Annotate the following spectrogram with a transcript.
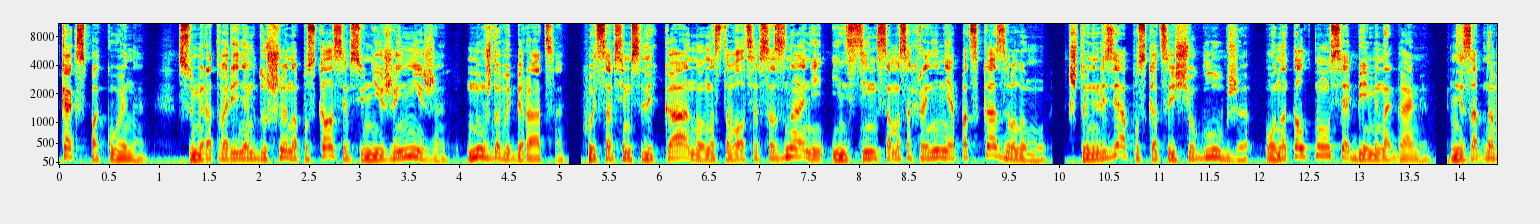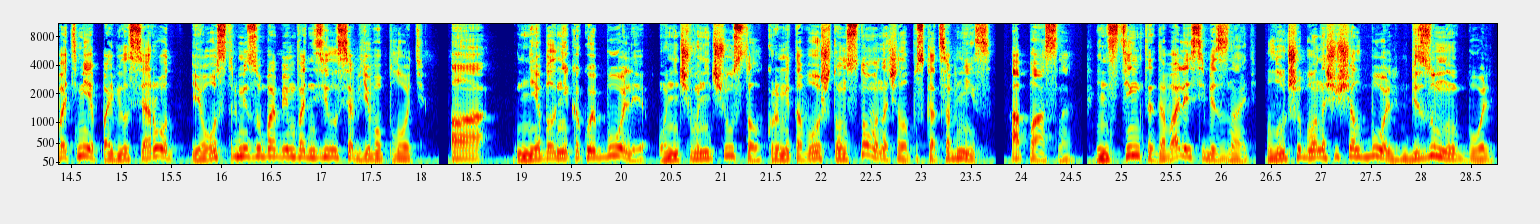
Как спокойно. С умиротворением души он опускался все ниже и ниже. Нужно выбираться. Хоть совсем слегка, но он оставался в сознании, инстинкт самосохранения подсказывал ему, что нельзя опускаться еще глубже. Он оттолкнулся обеими ногами. Внезапно во тьме появился рот и острыми зубами вонзился в его плоть. А не было никакой боли, он ничего не чувствовал, кроме того, что он снова начал опускаться вниз. Опасно. Инстинкты давали себе знать. Лучше бы он ощущал боль, безумную боль.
